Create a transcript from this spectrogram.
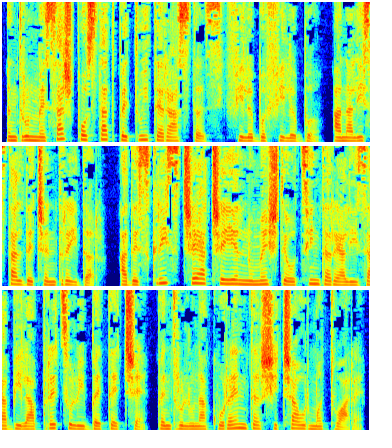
Într-un mesaj postat pe Twitter astăzi, Philip Philip, analist al Decentrader, a descris ceea ce el numește o țintă realizabilă a prețului BTC pentru luna curentă și cea următoare.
